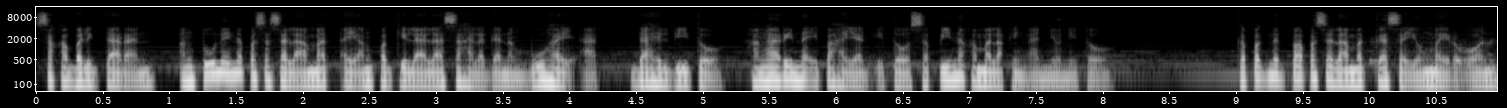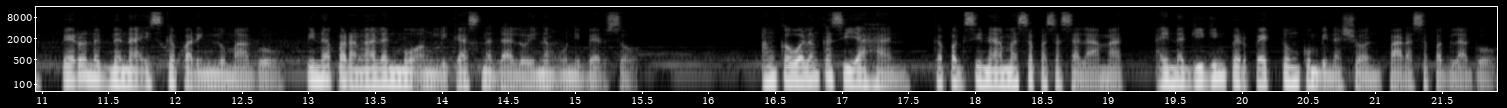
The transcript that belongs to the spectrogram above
Sa kabaligtaran, ang tunay na pasasalamat ay ang pagkilala sa halaga ng buhay at, dahil dito, hangarin na ipahayag ito sa pinakamalaking anyo nito. Kapag nagpapasalamat ka sa iyong mayroon, pero nagnanais ka pa ring lumago, pinaparangalan mo ang likas na daloy ng universo. Ang kawalang kasiyahan, kapag sinama sa pasasalamat, ay nagiging perpektong kombinasyon para sa paglago.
